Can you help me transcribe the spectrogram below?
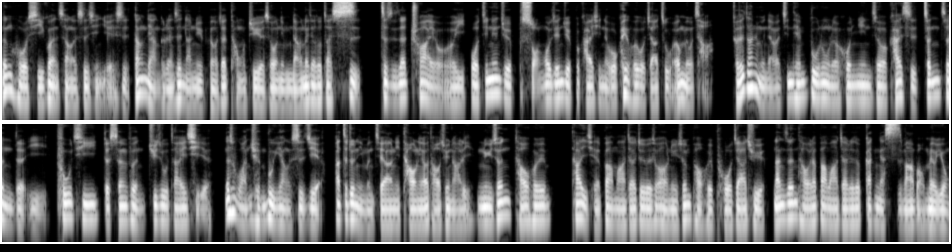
生活习惯上的事情也是。当两个人是男女朋友在同居的时候，你们两个那叫做在试，这只是在 trial 而已。我今天觉得不爽，我今天觉得不开心的，我可以回我家住，我又没有差。可是，当你们两个今天步入了婚姻之后，开始真正的以夫妻的身份居住在一起了，那是完全不一样的世界啊！啊，这就你们家，你逃你要逃去哪里？女生逃回她以前的爸妈家，就会说哦，女生跑回婆家去；男生逃回他爸妈家，就说干你那死马宝没有用，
